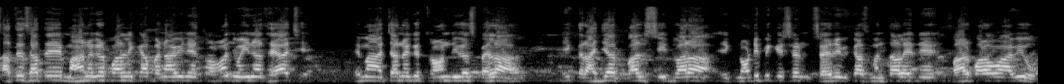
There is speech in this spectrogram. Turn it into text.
સાથે સાથે મહાનગરપાલિકા બનાવીને ત્રણ જ મહિના થયા છે. એમાં અચાનક ત્રણ દિવસ પહેલા એક રાજ્યપાલ શ્રી દ્વારા એક નોટિફિકેશન શહેરી વિકાસ મંત્રાલયને બહાર પાડવામાં આવ્યું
